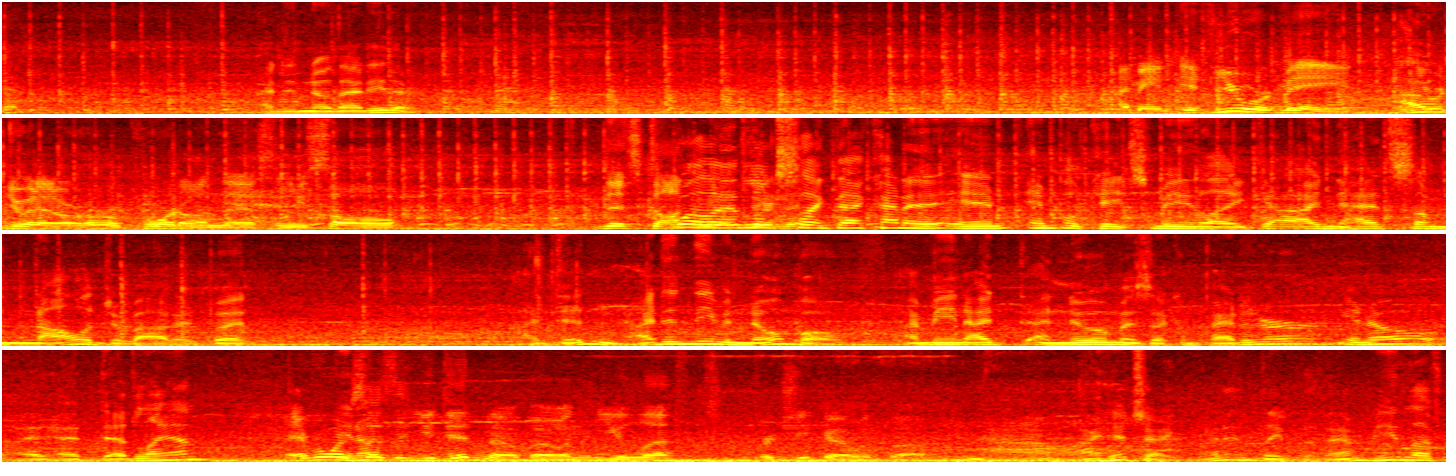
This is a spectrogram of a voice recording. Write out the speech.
Yeah. I didn't know that either. I mean, if you were me, I you were doing a, a report on this, and you saw this document. Well, it looks like that kind of Im- implicates me. Like I had some knowledge about it, but I didn't. I didn't even know Bo. I mean, I, I knew him as a competitor, you know, at, at Deadland. everyone you know- says that you did know Bo and that you left for Chico with Bo. No, I hitchhiked. I didn't leave with him. He left.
